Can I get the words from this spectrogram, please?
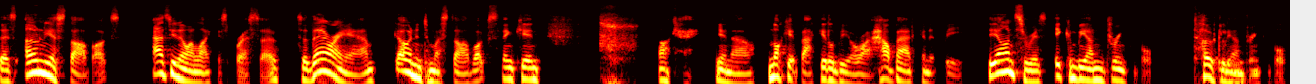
There's only a Starbucks. As you know, I like espresso. So there I am, going into my Starbucks thinking, okay, you know, knock it back. It'll be all right. How bad can it be? The answer is it can be undrinkable, totally Mhm. undrinkable.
